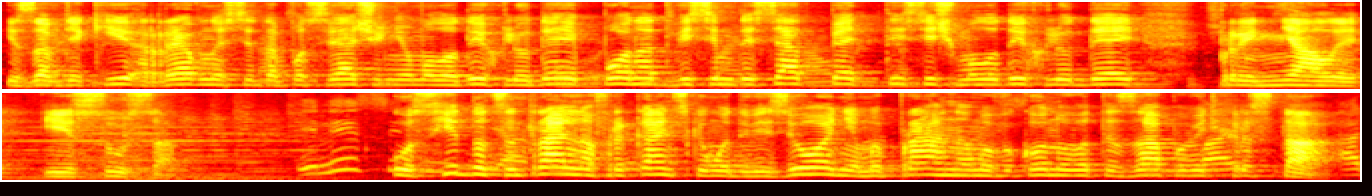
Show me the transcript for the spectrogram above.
І завдяки ревності та посвяченню молодих людей понад 85 тисяч молодих людей прийняли Ісуса. У східно-центральноафриканському дивізіоні ми прагнемо виконувати заповідь Христа,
